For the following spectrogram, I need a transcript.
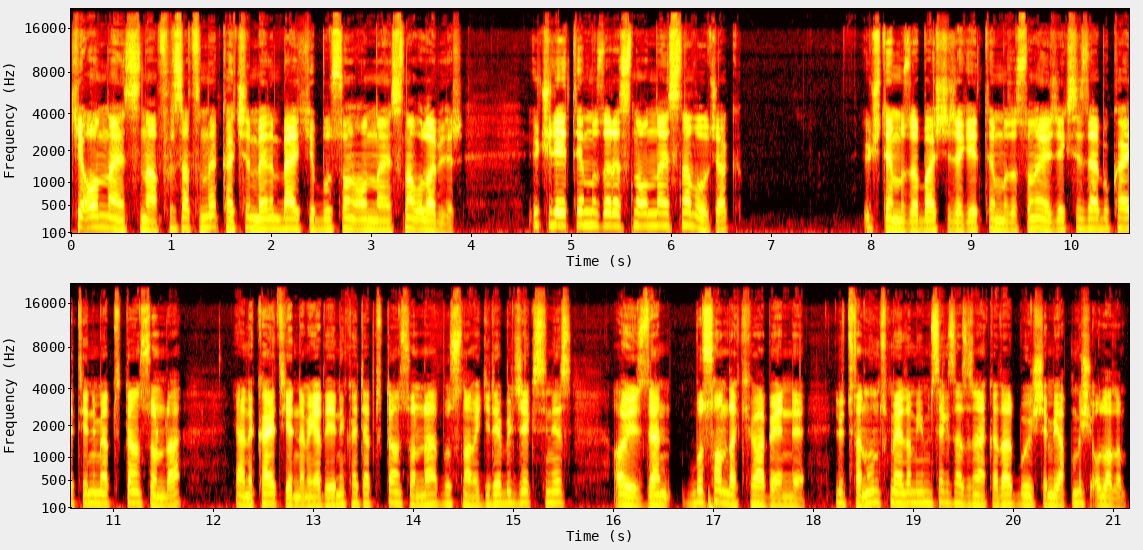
ki online sınav fırsatını kaçırmayalım. Belki bu son online sınav olabilir 3 ile 7 Temmuz arasında online sınav olacak. 3 Temmuz'da başlayacak, 7 Temmuz'da sona erecek. Sizler bu kayıt yenileme yaptıktan sonra yani kayıt yenileme ya da yeni kayıt yaptıktan sonra bu sınava girebileceksiniz. O yüzden bu son dakika haberini lütfen unutmayalım. 28 Haziran'a kadar bu işlemi yapmış olalım.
